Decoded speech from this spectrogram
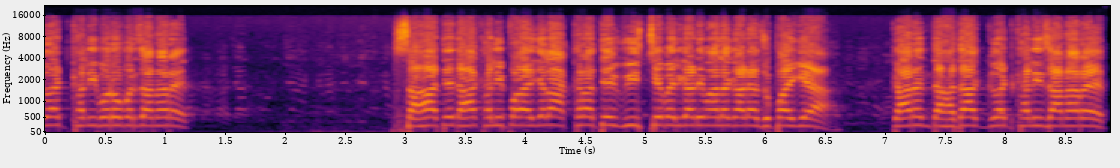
गट खाली बरोबर जाणार आहेत. सहा ते दहा खाली पळाय गेला. अकरा ते वीस चे बैलगाडी मला गाड्या झुपाय घ्या. कारण दहा दहा गट खाली जाणार आहेत.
